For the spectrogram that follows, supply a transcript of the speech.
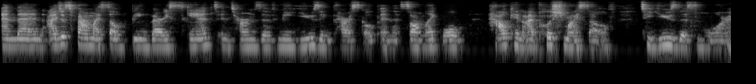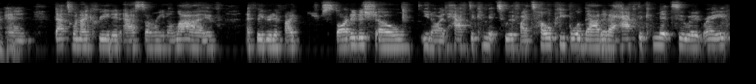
And then I just found myself being very scant in terms of me using Periscope. And so I'm like, well, how can I push myself to use this more? Mm-hmm. And that's when I created Ask Czarina Live I figured if I started a show, you know, I'd have to commit to it. If I tell people about it, I have to commit to it, right?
